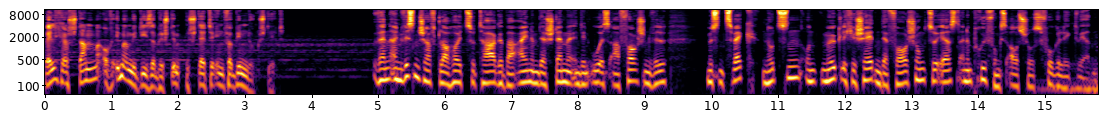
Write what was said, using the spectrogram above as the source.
Welcher Stamm auch immer mit dieser bestimmten Stätte in Verbindung steht. Wenn ein Wissenschaftler heutzutage bei einem der Stämme in den USA forschen will, müssen Zweck, Nutzen und mögliche Schäden der Forschung zuerst einem Prüfungsausschuss vorgelegt werden.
